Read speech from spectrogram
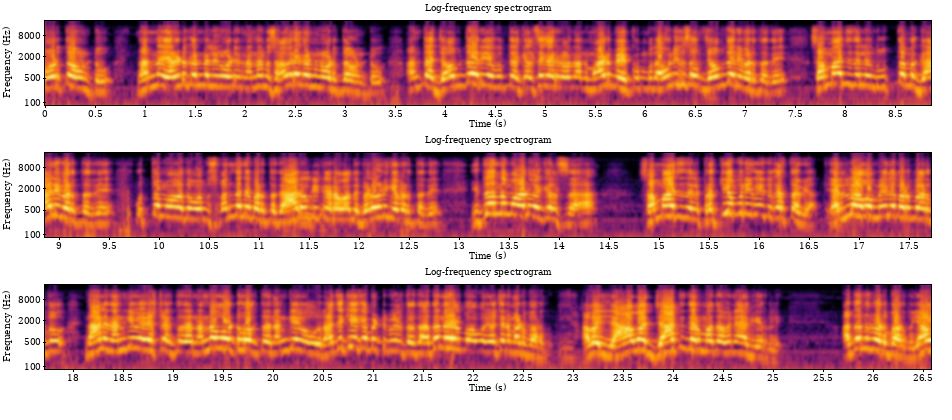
ನೋಡ್ತಾ ಉಂಟು. ನನ್ನ ಎರಡು ಕಣ್ಣಲ್ಲಿ ನೋಡಿ, ನನ್ನನ್ನು ಸಾವಿರ ಕಣ್ಣು ನೋಡ್ತಾ ಉಂಟು. ಅಂತ ಜವಾಬ್ದಾರಿಯ ಉತ್ತ ಕೆಲಸ ನಾನು ಮಾಡಬೇಕು ಎಂಬುದು ಅವನಿಗೂ ಸ್ವಲ್ಪ ಜವಾಬ್ದಾರಿ ಬರ್ತದೆ. ಸಮಾಜದಲ್ಲಿ ಒಂದು ಉತ್ತಮ ಗಾಳಿ ಬರ್ತದೆ, ಉತ್ತಮವಾದ ಒಂದು ಸ್ಪಂದನೆ ಬರ್ತದೆ, ಆರೋಗ್ಯಕರವಾದ ಬೆಳವಣಿಗೆ ಬರ್ತದೆ. ಇದನ್ನು ಮಾಡುವ ಕೆಲಸ ಸಮಾಜದಲ್ಲಿ ಪ್ರತಿಯೊಬ್ಬನಿಗೂ ಇದು ಕರ್ತವ್ಯ. ಎಲ್ಲ ಅವ ಮೇಲೆ ಬರಬಾರ್ದು. ನಾಳೆ ನನಗೆ ವೇಸ್ಟ್ ಆಗ್ತದೆ, ನನ್ನ ಓಟು ಹೋಗ್ತದೆ, ನನಗೆ ರಾಜಕೀಯಕ್ಕೆ ಬಿಟ್ಟು ಬೀಳ್ತದೆ, ಅದನ್ನು ಯೋಚನೆ ಮಾಡಬಾರ್ದು. ಅವ ಯಾವ ಜಾತಿ ಧರ್ಮದವನೇ ಆಗಿರಲಿ, ಅದನ್ನು ನೋಡಬಾರ್ದು. ಯಾವ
